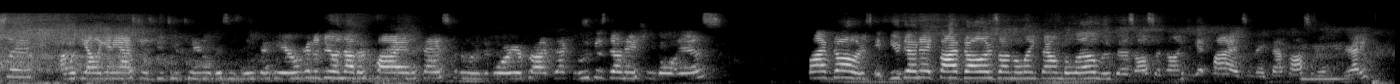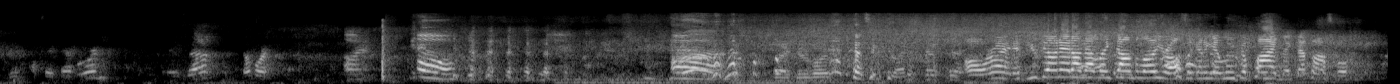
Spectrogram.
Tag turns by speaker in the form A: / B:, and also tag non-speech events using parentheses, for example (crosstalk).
A: Ashley. I'm with the Allegheny Ashes YouTube channel. This is Luca here. We're going to do another pie in the face for the Wounded Warrior Project. Luca's donation goal is $5. If you donate $5 on the link down below, Luca is also going to get pie to make that possible. You ready? I'll take that board. Up. Go for it. (laughs)
B: Oh. (laughs)
A: All right. If you donate on that link down below, you're also going to get Luca pie to make that possible.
